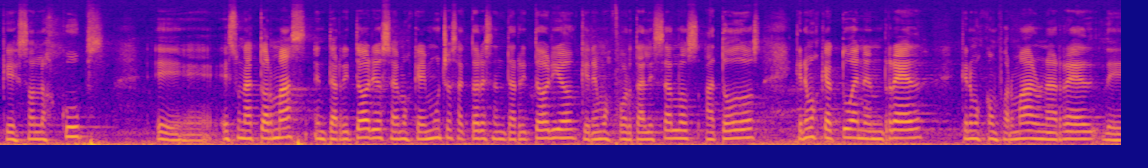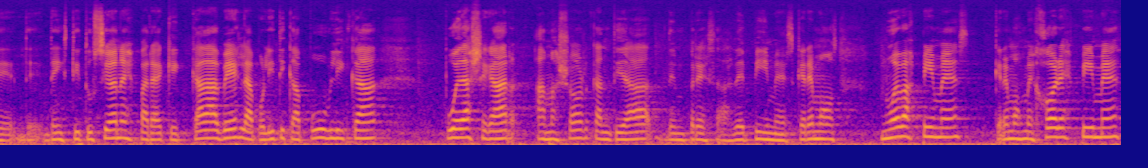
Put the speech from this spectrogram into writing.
que son los CUPS. Eh, es un actor más en territorio, sabemos que hay muchos actores en territorio, queremos fortalecerlos a todos, queremos que actúen en red, queremos conformar una red de, de instituciones para que cada vez la política pública pueda llegar a mayor cantidad de empresas, de pymes. Queremos nuevas pymes, queremos mejores pymes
